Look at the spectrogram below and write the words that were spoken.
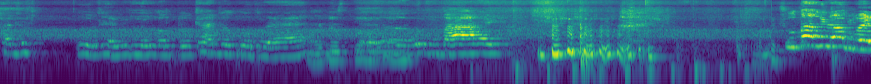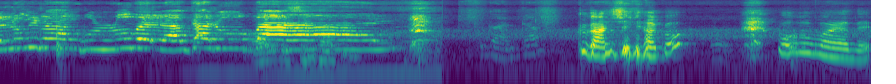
사주고 재밌는 것도 사주고 그래 알겠어. 응, 바이 수박이랑 멜론이랑 블루베리랑 바이 이거 안 사? 그거 안 쉬냐고? 먹어봐야 돼.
